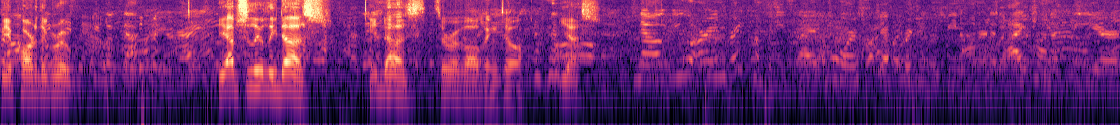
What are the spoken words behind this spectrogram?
be a part of the group. He looks out for you, right? He absolutely does. He does. It's a revolving door. Yes. Now you are in great company side. Of course, Jeff Bridges is being honored as Icon of the Year.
